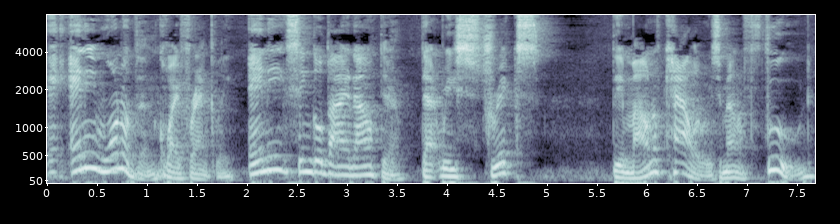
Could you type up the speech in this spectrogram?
A- any one of them, quite frankly, any single diet out there that restricts the amount of calories, the amount of food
